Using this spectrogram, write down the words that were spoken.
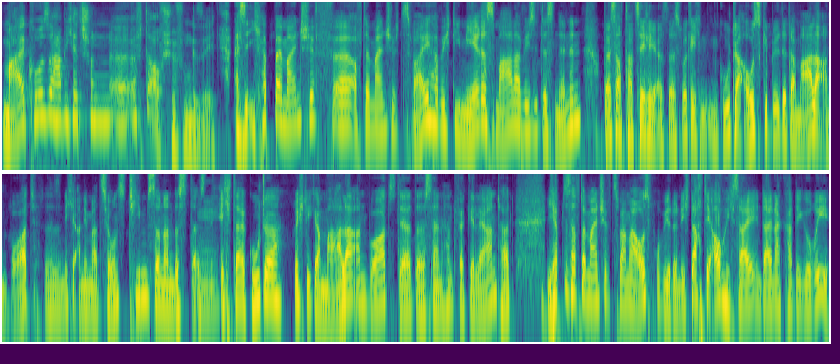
Malkurse habe ich jetzt schon äh, öfter auf Schiffen gesehen. Also ich habe bei Mein Schiff, äh, auf der Mein Schiff 2, habe ich die Meeresmaler, wie sie das nennen. Und da ist auch tatsächlich, also da ist wirklich ein, ein guter, ausgebildeter Maler an Bord. Das ist nicht Animationsteam, sondern das, da ist ein mhm. echter, guter, richtiger Maler an Bord, der, der sein Handwerk gelernt hat. Ich habe das auf der Mein Schiff zweimal ausprobiert und ich dachte auch, ich sei in deiner Kategorie.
